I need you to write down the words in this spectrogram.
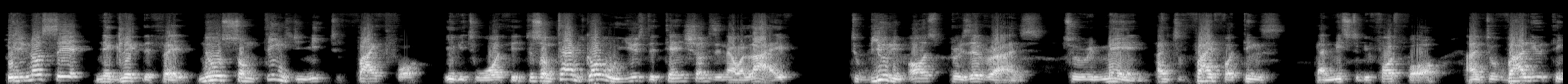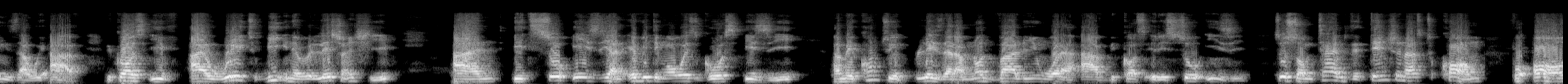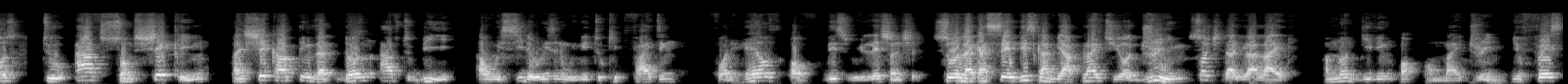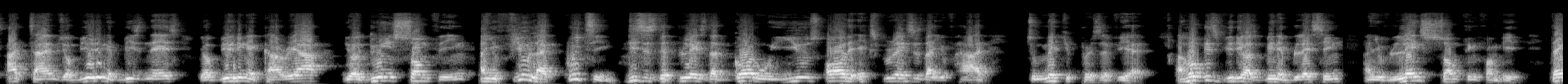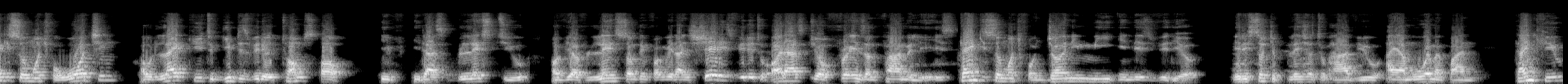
It did not say neglect the faith. No, some things you need to fight for if it's worth it. So sometimes God will use the tensions in our life to build in us perseverance, to remain and to fight for things that needs to be fought for and to value things that we have. Because if I wait to be in a relationship and it's so easy and everything always goes easy, I may come to a place that I'm not valuing what I have because it is so easy. So sometimes the tension has to come for us to have some shaking and shake out things that doesn't have to be and we see the reason we need to keep fighting for the health of this relationship. So like I said, this can be applied to your dream such that you are like, I'm not giving up on my dream. You face hard times, you're building a business, you're building a career, you're doing something and you feel like quitting. This is the place that God will use all the experiences that you've had to make you persevere. I hope this video has been a blessing and you've learned something from it. Thank you so much for watching. I would like you to give this video a thumbs up if it has blessed you or if you have learned something from it and share this video to others, to your friends and families. Thank you so much for joining me in this video. It is such a pleasure to have you. I am Uwe Thank you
